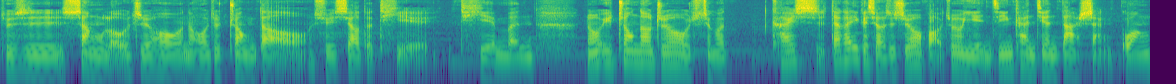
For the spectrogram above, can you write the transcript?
就是上楼之后，然后就撞到学校的铁。铁门，然后一撞到之后，我就整个开始大概一个小时之后吧，就眼睛看见大闪光，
